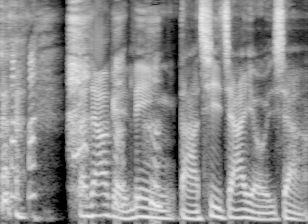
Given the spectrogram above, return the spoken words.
大家要给 Lin 打气加油一下。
